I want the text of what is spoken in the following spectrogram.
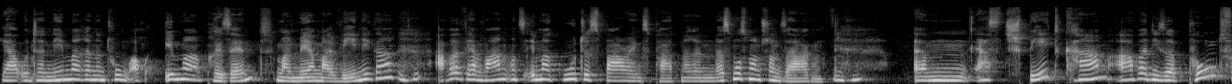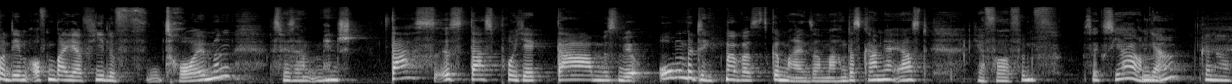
ja, Unternehmerinnentum auch immer präsent, mal mehr, mal weniger. Mhm. Aber wir waren uns immer gute Sparringspartnerinnen, das muss man schon sagen. Mhm. Ähm, erst spät kam aber dieser Punkt, von dem offenbar ja viele träumen, dass wir sagen, Mensch, das ist das Projekt, da müssen wir unbedingt mal was gemeinsam machen. Das kam ja erst ja vor fünf, sechs Jahren. Ja, ne? genau.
